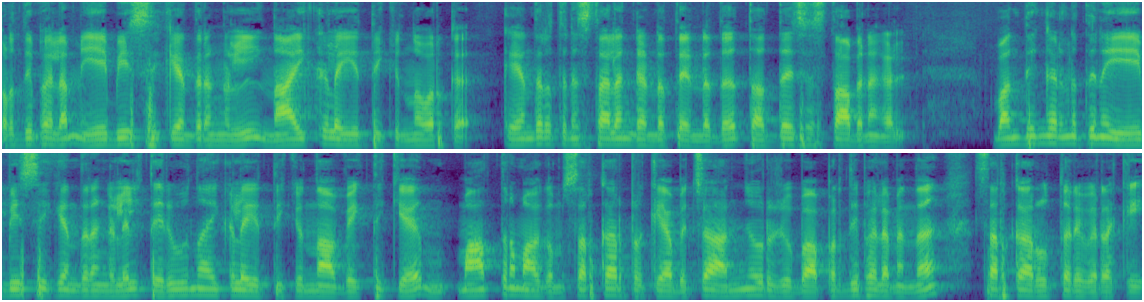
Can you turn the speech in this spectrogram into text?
പ്രതിഫലം എ ബി സി കേന്ദ്രങ്ങളിൽ നായ്ക്കളെ എത്തിക്കുന്നവർക്ക് കേന്ദ്രത്തിന് സ്ഥലം കണ്ടെത്തേണ്ടത് തദ്ദേശ സ്ഥാപനങ്ങൾ. വന്ധ്യീകരണത്തിന് എ ബി സി കേന്ദ്രങ്ങളിൽ തെരുവ് നായ്ക്കളെ എത്തിക്കുന്ന വ്യക്തിക്ക് മാത്രമാകും സർക്കാർ പ്രഖ്യാപിച്ച അഞ്ഞൂറ് രൂപ പ്രതിഫലമെന്ന് സർക്കാർ ഉത്തരവിറക്കി.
